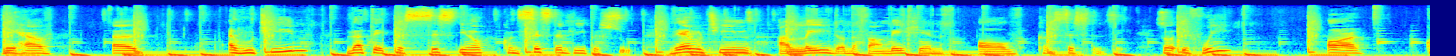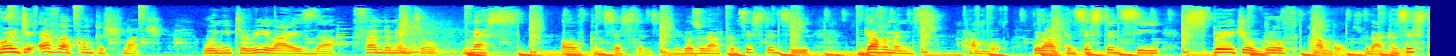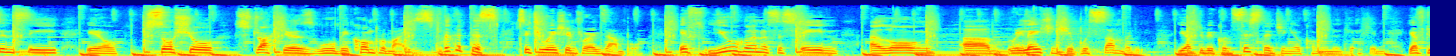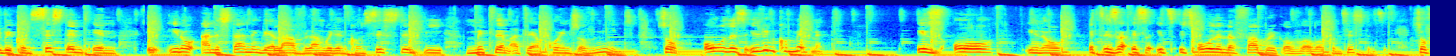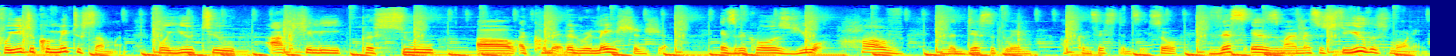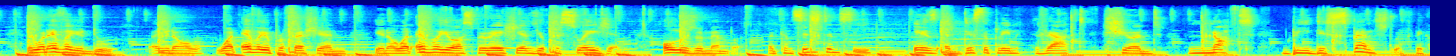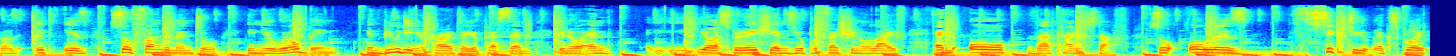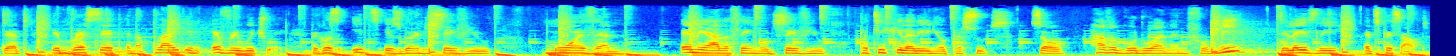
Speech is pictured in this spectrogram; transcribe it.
They have a, a routine that they persist, you know, consistently pursue. Their routines are laid on the foundation of consistency. So if we are going to ever accomplish much, we need to realize the fundamentalness of consistency because without consistency, governments crumble. Without consistency, spiritual growth crumbles. Without consistency, you know, social structures will be compromised. Look at this situation, for example. If you're going to sustain a long um, relationship with somebody, you have to be consistent in your communication. You have to be consistent in, you know, understanding their love language and consistently meet them at their points of need. So all this, even commitment, is all you know. It's it's it's it's, it's all in the fabric of, of, consistency. So for you to commit to someone, for you to actually pursue uh, a committed relationship, is because you have the discipline of consistency. So, this is my message to you this morning that whatever you do, Uh, you know, whatever your profession, you know, whatever your aspirations, your persuasion, always remember that consistency is a discipline that should not be dispensed with because it is so fundamental in your well-being in building your character your person you know and your aspirations your professional life and all that kind of stuff. So always seek to exploit it, embrace it, and apply it in every which way because it is going to save you more than any other thing would save you, particularly in your pursuits. So have a good one, and for me, Delaisley, it's peace out.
